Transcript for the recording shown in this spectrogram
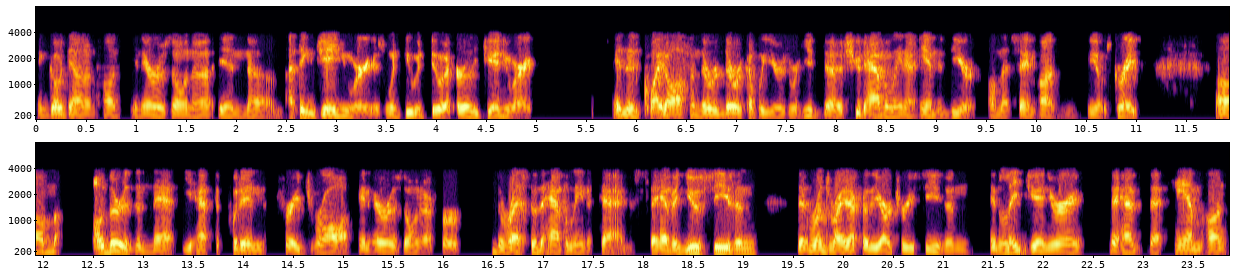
and go down and hunt in Arizona in um, I think January is when he would do it, early January. And then quite often there were there were a couple of years where he'd uh, shoot javelina and a deer on that same hunt. You know, it was great. Um, other than that, you have to put in for a draw in Arizona for the rest of the javelina tags. They have a youth season that runs right after the archery season in late January. They have that HAM hunt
